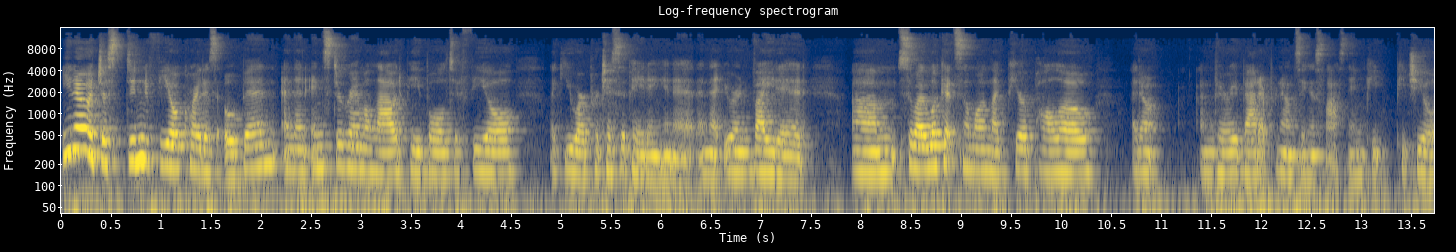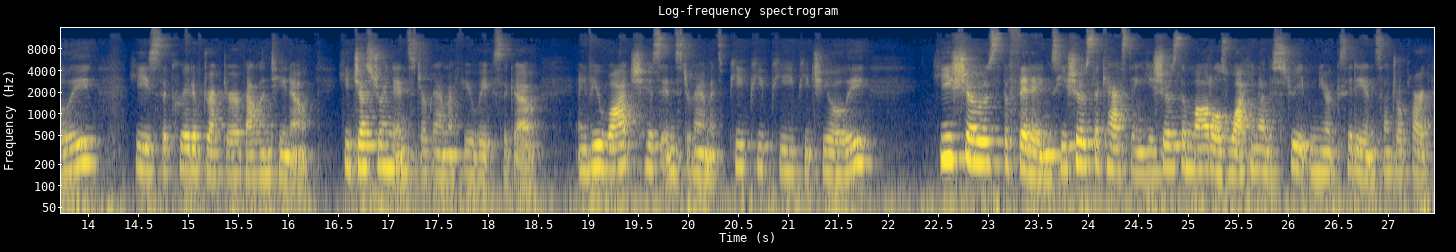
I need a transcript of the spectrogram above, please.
you know, it just didn't feel quite as open. And then Instagram allowed people to feel like you are participating in it and that you're invited. Um, so I look at someone like Pier Paolo, I don't, I'm very bad at pronouncing his last name, P- Piccioli. He's the creative director of Valentino. He just joined Instagram a few weeks ago. And if you watch his Instagram, it's PPP Piccioli he shows the fittings, he shows the casting, he shows the models walking down the street in New York City in Central Park.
